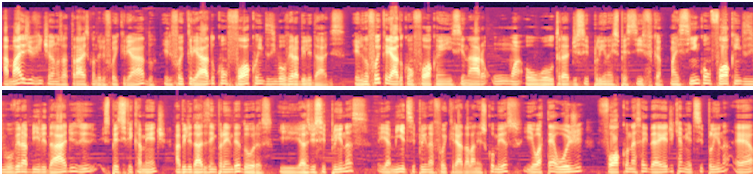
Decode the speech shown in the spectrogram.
Há mais de 20 anos atrás, quando ele foi criado, ele foi criado com foco em desenvolver habilidades. Ele não foi criado com foco em ensinar uma ou outra disciplina específica, mas sim com foco em desenvolver habilidades e especificamente habilidades empreendedoras. E as disciplinas, e a minha disciplina foi criada lá nesse começo, e eu até hoje foco nessa ideia de que a minha disciplina é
